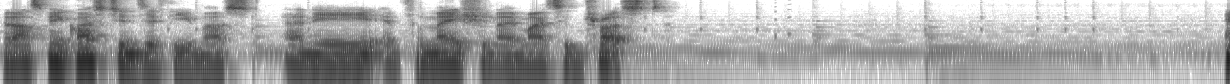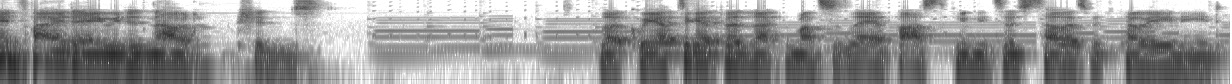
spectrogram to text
Then ask me questions if you must. Any information I might entrust. In my day, we didn't have options. Look, we have to get the Necromancer's lair past. You need to tell us which colour you need.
